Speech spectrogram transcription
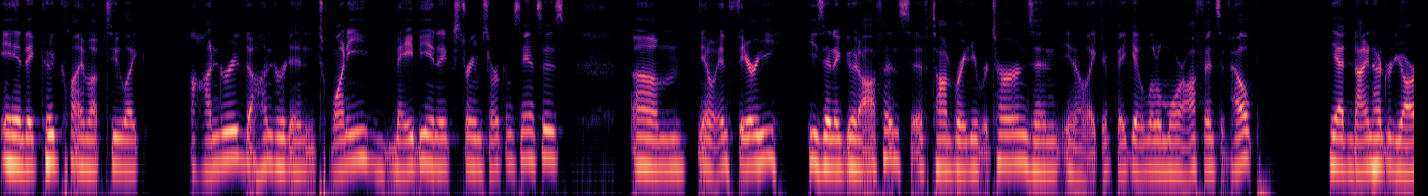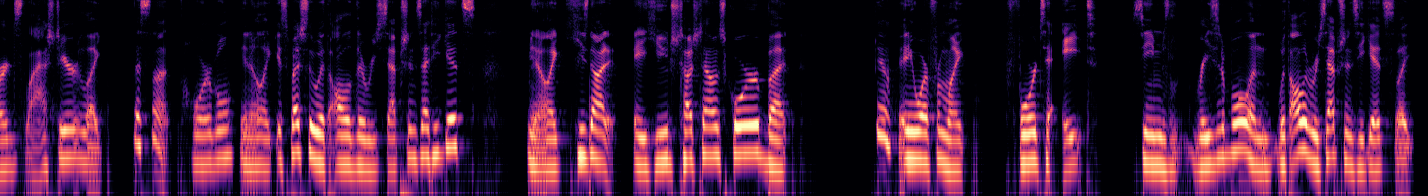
and it could climb up to like 100, 120, maybe in extreme circumstances. Um, you know, in theory, he's in a good offense if Tom Brady returns, and you know, like if they get a little more offensive help. He had 900 yards last year. Like that's not horrible, you know, like especially with all of the receptions that he gets. You know, like he's not a huge touchdown scorer, but you know, anywhere from like four to eight seems reasonable. And with all the receptions he gets, like,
